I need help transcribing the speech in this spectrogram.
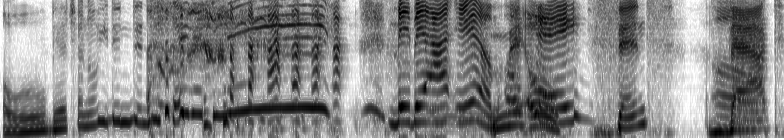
"Oh, bitch, I know you didn't, didn't just say that to me." Maybe I am. Okay. oh, since that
